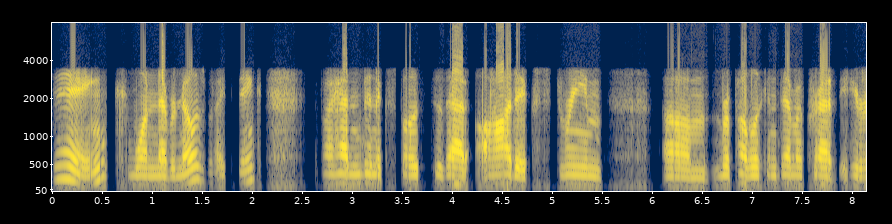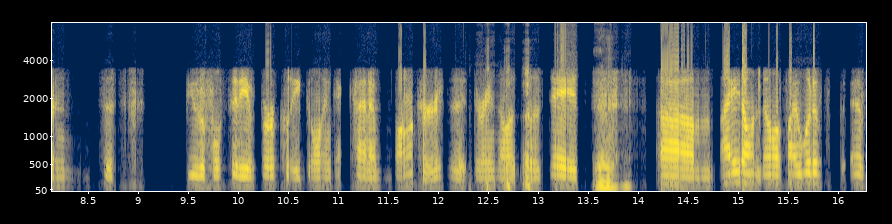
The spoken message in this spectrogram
think one never knows, but I think if I hadn't been exposed to that odd extreme um, Republican Democrat here in this beautiful city of Berkeley going kind of bonkers during those, those days. Yeah. Um, I don't know if I would have, have,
